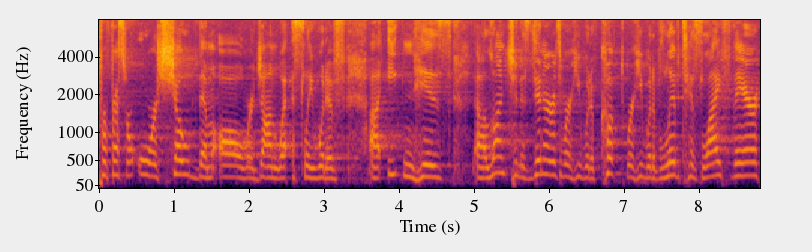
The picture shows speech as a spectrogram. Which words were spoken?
Professor Orr showed them all where John Wesley would have uh, eaten his uh, lunch and his dinners, where he would have cooked, where he would have lived his life there.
